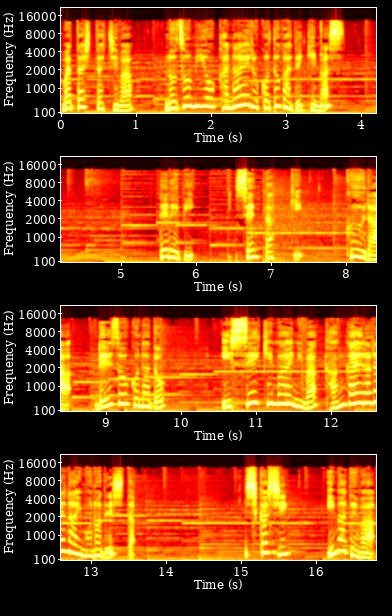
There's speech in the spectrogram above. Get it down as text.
私たちは望みを叶えることができます。テレビ洗濯機クーラー冷蔵庫など1世紀前には考えられないものでした。しかし今では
